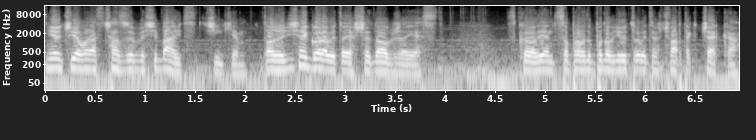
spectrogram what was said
Nie wiem, czy ja u nas czas, żeby się bawić z odcinkiem. To, że dzisiaj go robię, to jeszcze dobrze jest. Skoro wiem, co prawdopodobnie jutro mnie ten czwartek czeka.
